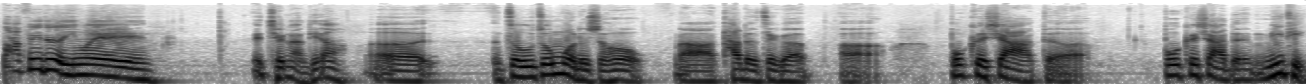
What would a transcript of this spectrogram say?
巴菲特因为前两天啊，呃，周周末的时候啊，他的这个呃，波克夏的波克夏的 meeting。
